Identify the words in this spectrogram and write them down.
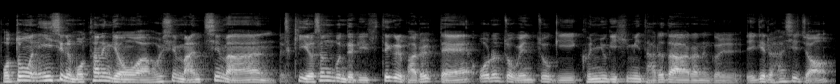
보통은 인식을 못하는 경우가 훨씬 많지만 특히 여성분들이 립스틱을 바를 때 오른쪽 왼쪽이 근육이 힘이 다르다라는 걸 얘기를 하시죠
